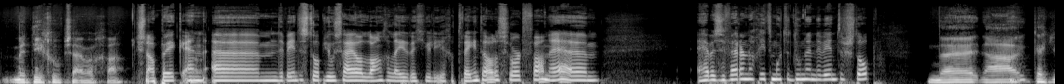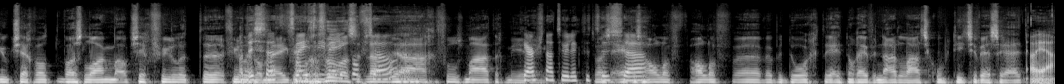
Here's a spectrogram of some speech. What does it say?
met die groep zijn we gegaan. Snap ik. En ehm, de winterstop, je zei al lang geleden dat jullie getraind hadden, soort van. Hè? Ehm, hebben ze verder nog iets moeten doen in de winterstop? Nee, nou, kijk, Juk zegt wel, het was lang, maar op zich viel het, eh viel Wat het wel het? mee. Ik vond- gevoel was het lang, ja, gevoelsmatig meer. Kerst natuurlijk Het was ertussen. ergens half, half eh, we hebben doorgetraind nog even na de laatste competitiewedstrijd. Oh ja,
